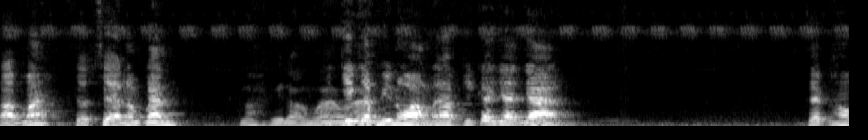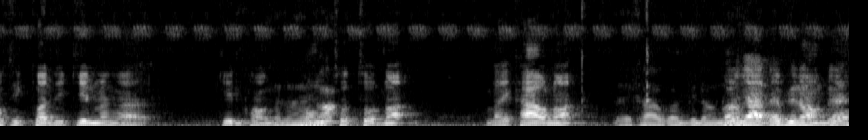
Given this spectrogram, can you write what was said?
ครับมาแซ่บๆน้ำกัน มาพี่น้องมากินกับมาพี่น้องนะครับ กินกับญาติญาติแต่เฮาสิก่อนสิกินมันก็กินของของสดๆเนาะไหลข้าวเนาะได้ข้าวกันพี่น้องขออเนาะนุญาตเด้อพี่น้องเด้อ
